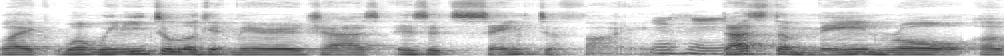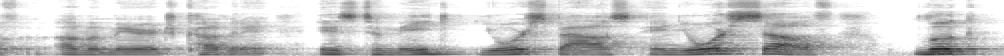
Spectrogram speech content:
like what we need to look at marriage as is it's sanctifying. Mhm. That's the main role of of a marriage covenant is to make your spouse and yourself look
